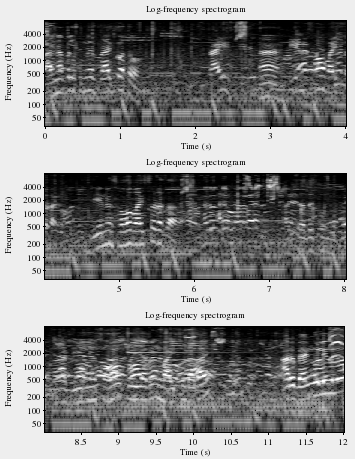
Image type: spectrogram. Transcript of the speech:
পাইনাপেল কুনুরের প্রাইস কত? প্রাইস হ্যাঁ। ডিএনএ সহ বাইশশো টাকা। আচ্ছা দেখুন আপনারা ডিএনএ সহ পেয়ে যাবেন বাইশশো টাকায়। আর বেঙ্গলিগুলো?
